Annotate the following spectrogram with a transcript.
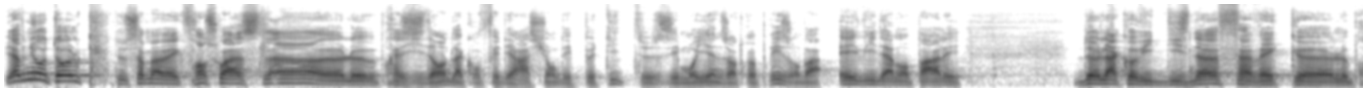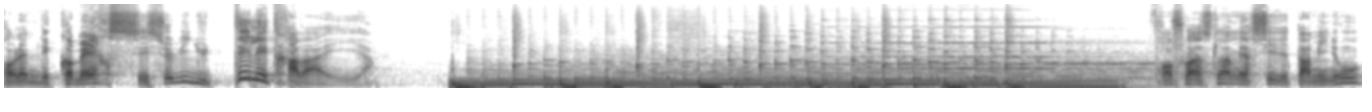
Bienvenue au Talk. Nous sommes avec François Asselin, euh, le président de la Confédération des petites et moyennes entreprises. On va évidemment parler de la Covid-19 avec euh, le problème des commerces et celui du télétravail. François Asselin, merci d'être parmi nous.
